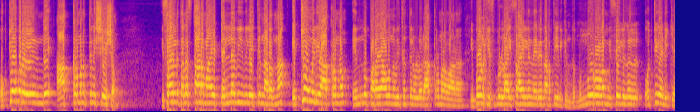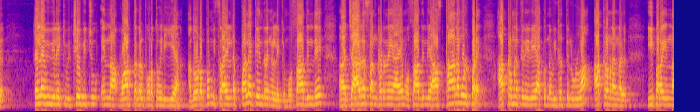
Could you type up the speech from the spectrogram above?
ഒക്ടോബർ ഏഴിന്റെ ആക്രമണത്തിന് ശേഷം. ഇസ്രായേലിന്റെ തലസ്ഥാനമായ ടെല്ലവീവിലേക്ക് നടന്ന ഏറ്റവും വലിയ ആക്രമണം എന്ന് പറയാവുന്ന വിധത്തിലുള്ള ഒരു ആക്രമണമാണ് ഇപ്പോൾ ഹിസ്ബുള്ള ഇസ്രായേലിന് നേരെ നടത്തിയിരിക്കുന്നത്. മുന്നൂറോളം മിസൈലുകൾ ഒറ്റയടിക്ക് ടെലവീവിലേക്ക് വിക്ഷേപിച്ചു എന്ന വാർത്തകൾ പുറത്തു വരികയാണ്. അതോടൊപ്പം ഇസ്രായേലിന്റെ പല കേന്ദ്രങ്ങളിലേക്കും ചാരസംഘടനയായ ചാര സംഘടനയായ മൊസാദിന്റെ ആസ്ഥാനം ഉൾപ്പെടെ ആക്രമണത്തിന് ഇരയാക്കുന്ന വിധത്തിലുള്ള ആക്രമണങ്ങൾ ഈ പറയുന്ന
